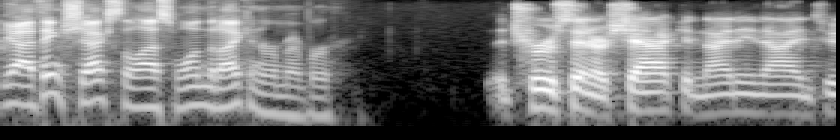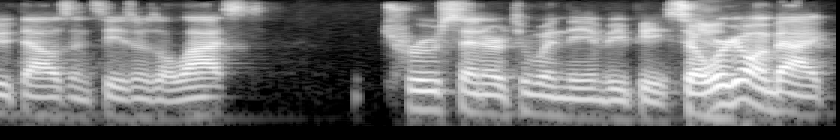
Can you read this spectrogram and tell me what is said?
Yeah, I think Shaq's the last one that I can remember. The true center Shaq in 99 2000 season was the last true center to win the MVP. So Yeah. we're going back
